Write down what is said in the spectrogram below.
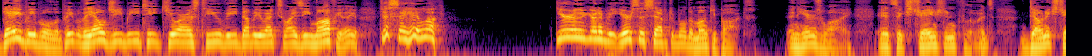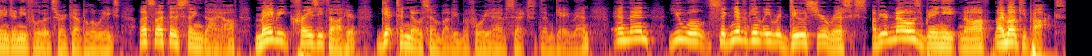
Gay people, the people, the LGBTQRSTUV WXYZ mafia, they just say, hey, look, you're going to be, you're susceptible to monkeypox. And here's why. It's exchanged in fluids. Don't exchange any fluids for a couple of weeks. Let's let this thing die off. Maybe crazy thought here. Get to know somebody before you have sex with them gay men. And then you will significantly reduce your risks of your nose being eaten off by monkeypox.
